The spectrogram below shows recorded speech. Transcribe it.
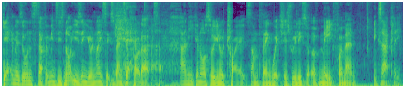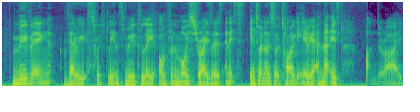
get him his own stuff. It means he's not using your nice expensive products, and he can also, you know, try out something which is really sort of made for men. Exactly. Moving very swiftly and smoothly on from the moisturizers, and it's into another sort of target area, and that is under eye.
